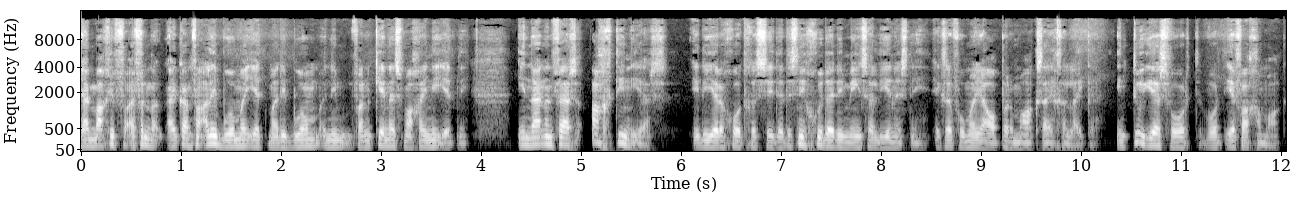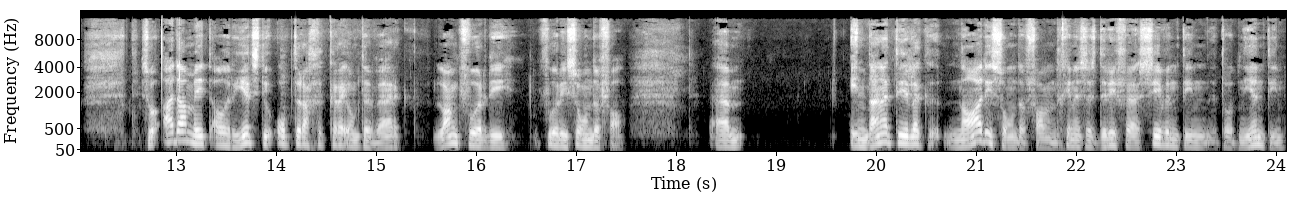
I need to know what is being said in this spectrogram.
jy mag hy van hy kan van al die bome eet, maar die boom in die van kennis mag hy nie eet nie. En dan in vers 18 eers het die Here God gesê, dit is nie goed dat die mens alleen is nie. Ek sal vir hom 'n helper maak sy gelyke. En toe eers word word Eva gemaak. So Adam het alreeds die opdrag gekry om te werk lank voor die voor die sondeval. Ehm um, En dan natuurlik na die sondeval in Genesis 3 vers 17 tot 19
